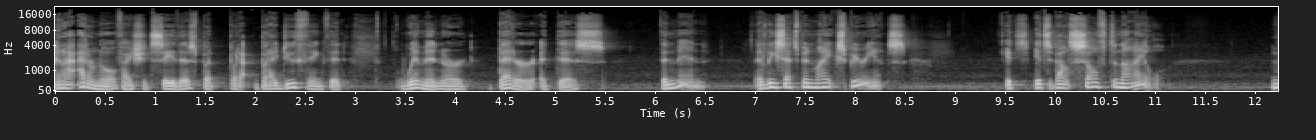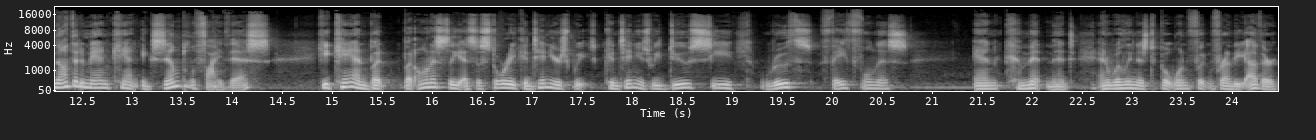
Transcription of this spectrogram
And I, I don't know if I should say this, but but but I do think that women are better at this than men. At least that's been my experience. It's it's about self-denial. Not that a man can't exemplify this, he can, but but honestly, as the story continues, we continues, we do see Ruth's faithfulness and commitment and willingness to put one foot in front of the other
